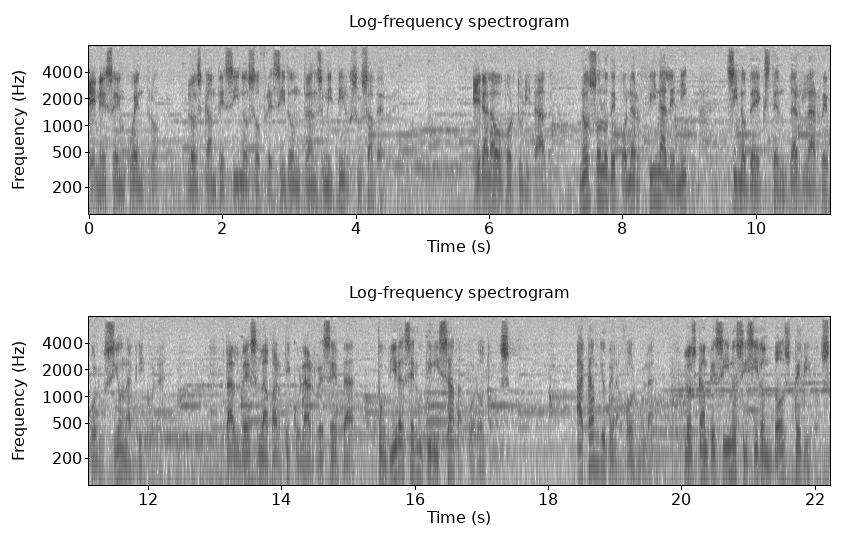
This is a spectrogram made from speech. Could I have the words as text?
En ese encuentro, los campesinos ofrecieron transmitir su saber. Era la oportunidad no solo de poner fin al enigma, sino de extender la revolución agrícola. Tal vez la particular receta pudiera ser utilizada por otros. A cambio de la fórmula, los campesinos hicieron dos pedidos.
